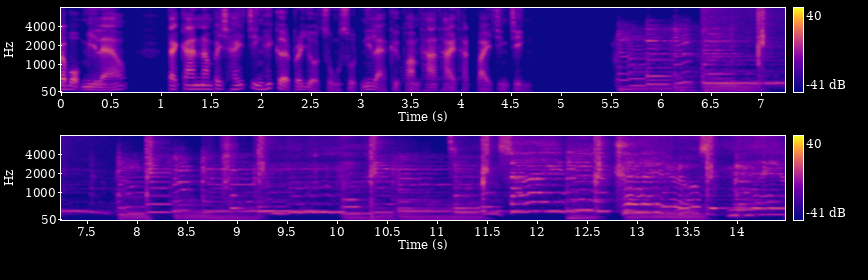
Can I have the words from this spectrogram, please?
ระบบมีแล้ว แต่การนำไปใช้จริงให้เกิดประโยชน์สูงสุดนี่แหละคือความท้าทายถัดไปจริง รู้สึกเหนื่อย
